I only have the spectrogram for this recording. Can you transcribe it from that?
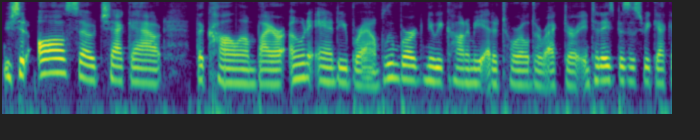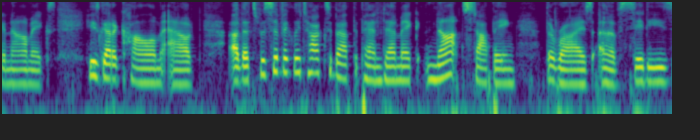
You should also check out the column by our own Andy Browne, Bloomberg New Economy editorial director. In today's Business Week Economics, he's got a column out uh, that specifically talks about the pandemic not stopping the rise of cities.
